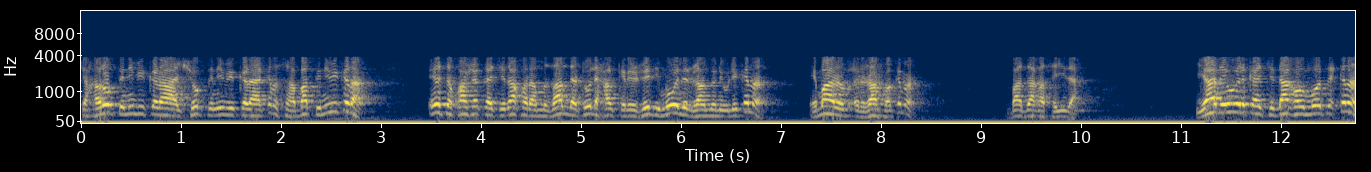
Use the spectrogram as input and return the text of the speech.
چې خروب ته نیوی کړه شوک ته نیوی کړه کنه صحابه ته نیوی کړه ایسه خوښه کړه چې دا خو رمضان د ټول خلک رژې دي مول رمضان دی نیولې کنه امار رژا شو کنه با دغه صحیح ده یا دی ویل کنه چې دا خو موت کنه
